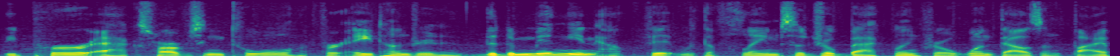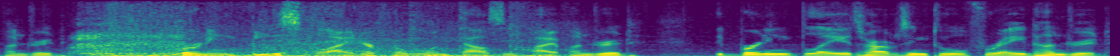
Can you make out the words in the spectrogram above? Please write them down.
The Per Axe harvesting tool for 800. The Dominion outfit with the Flame Sigil backbling for 1,500. Burning Beast glider for 1,500. The Burning Blades harvesting tool for 800.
